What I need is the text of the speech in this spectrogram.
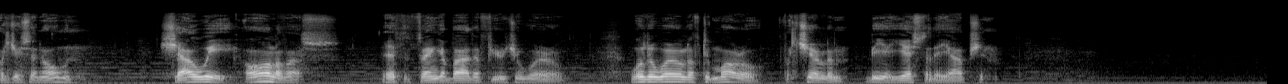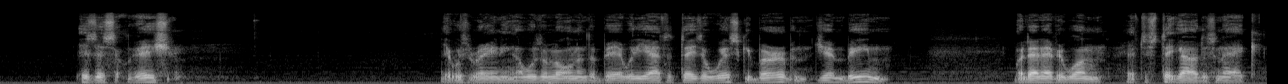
or just an omen? Shall we, all of us, have to think about a future world? Will the world of tomorrow for children be a yesterday option? Is this salvation? It was raining. I was alone in the bed with the aftertaste of whiskey, bourbon, Jim Beam. But then everyone had to stick out his neck.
